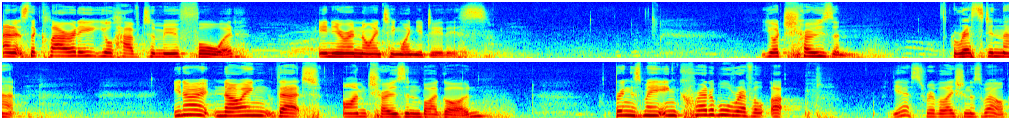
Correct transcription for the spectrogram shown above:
and it's the clarity you'll have to move forward in your anointing when you do this. You're chosen. Rest in that. You know, knowing that I'm chosen by God brings me incredible revel- uh, yes, revelation as well,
